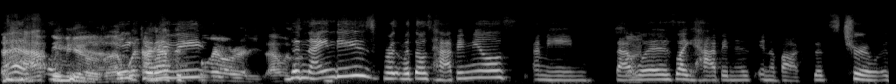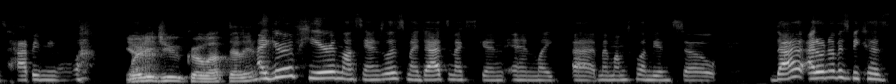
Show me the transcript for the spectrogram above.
best. Happy Like, Meals. Are I, you what, I had kidding this me? toy already. That was the 90s for with those Happy Meals. I mean, that So- was like happiness in a box. That's true. It's Happy Meal. Where did you grow up, Delia? I grew up here in Los Angeles. My dad's Mexican and like uh, my mom's Colombian. So that I don't know if it's because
